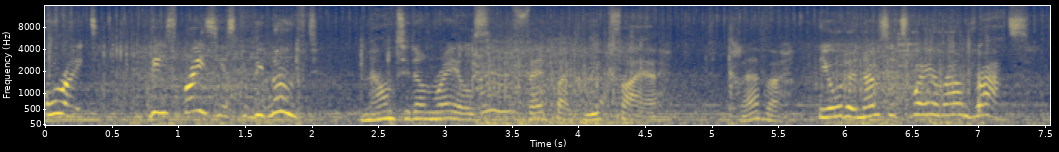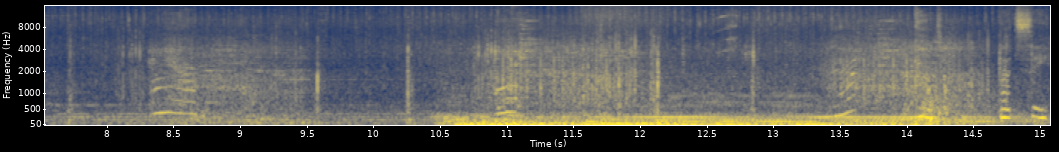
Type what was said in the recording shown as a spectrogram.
All right, these braziers can be moved. Mounted on rails, fed by Greek fire. Clever. The Order knows its way around rats. Good. Let's see.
